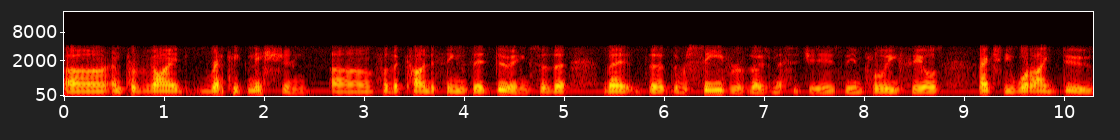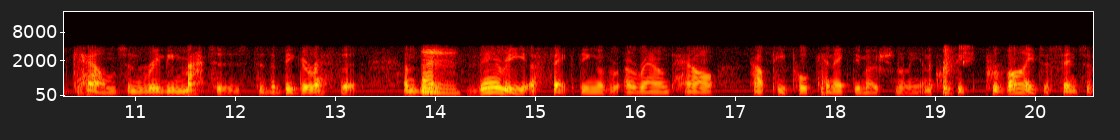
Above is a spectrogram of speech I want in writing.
uh, and provide recognition uh, for the kind of things they're doing. So the, the, the, the receiver of those messages, the employee feels actually what I do counts and really matters to the bigger effort and that's mm. very affecting of, around how how people connect emotionally, and of course it provides a sense of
